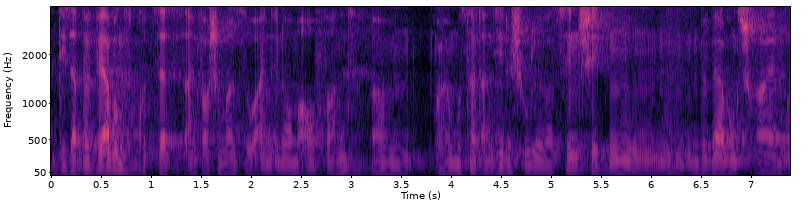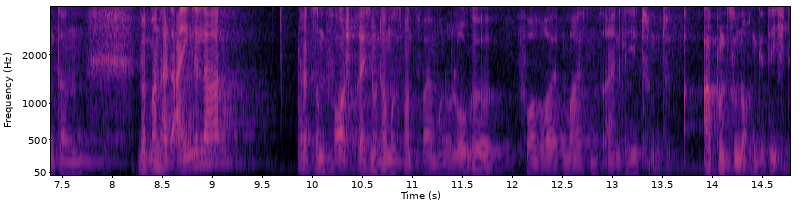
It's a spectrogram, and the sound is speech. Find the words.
dieser Bewerbungsprozess ist einfach schon mal so ein enormer Aufwand. Ähm, man muss halt an jede Schule was hinschicken, ein Bewerbungsschreiben und dann wird man halt eingeladen zum Vorsprechen und da muss man zwei Monologe vorbereiten, meistens ein Lied und ab und zu noch ein Gedicht.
